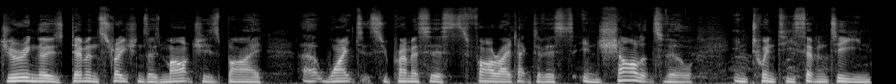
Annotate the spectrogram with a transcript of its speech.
during those demonstrations, those marches by uh, white supremacists, far right activists in Charlottesville in 2017.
